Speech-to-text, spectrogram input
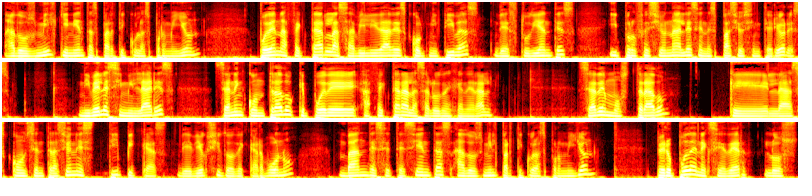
a 2500 partículas por millón pueden afectar las habilidades cognitivas de estudiantes y profesionales en espacios interiores. Niveles similares se han encontrado que puede afectar a la salud en general. Se ha demostrado que las concentraciones típicas de dióxido de carbono van de 700 a 2000 partículas por millón, pero pueden exceder los,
